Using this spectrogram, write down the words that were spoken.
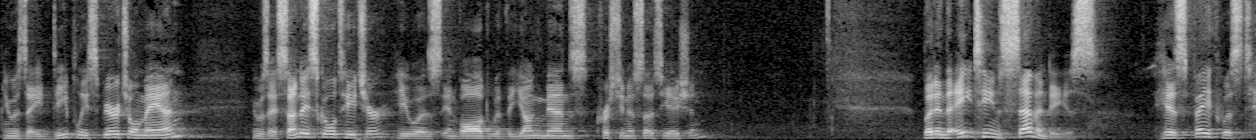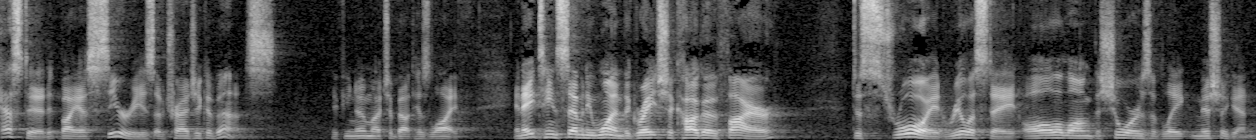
He was a deeply spiritual man. He was a Sunday school teacher. He was involved with the Young Men's Christian Association. But in the 1870s, his faith was tested by a series of tragic events, if you know much about his life. In 1871, the Great Chicago Fire destroyed real estate all along the shores of Lake Michigan,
